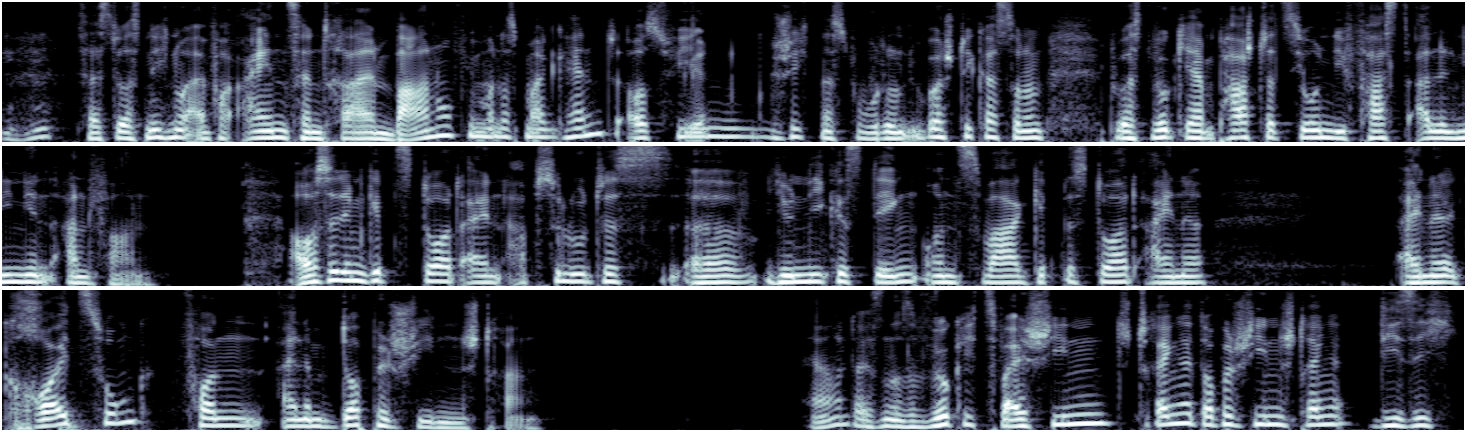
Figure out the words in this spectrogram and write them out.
Mhm. Das heißt, du hast nicht nur einfach einen zentralen Bahnhof, wie man das mal kennt, aus vielen Geschichten, dass du, wo du einen Überstieg hast, sondern du hast wirklich ein paar Stationen, die fast alle Linien anfahren. Außerdem gibt es dort ein absolutes, äh, uniques Ding und zwar gibt es dort eine, eine Kreuzung von einem Doppelschienenstrang. Ja, da sind also wirklich zwei Schienenstränge, Doppelschienenstränge, die sich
